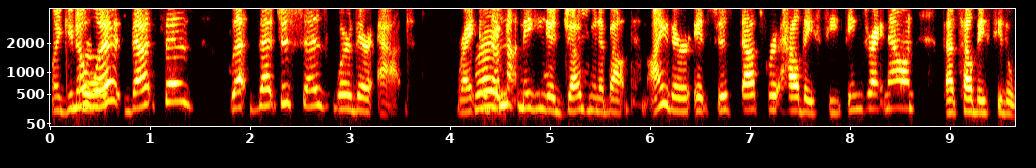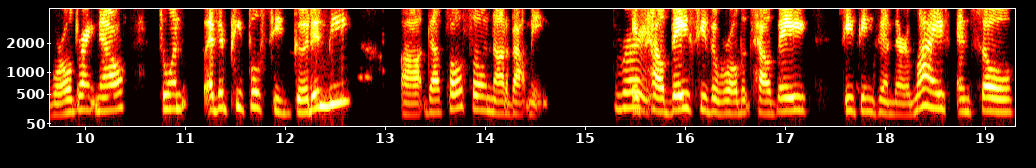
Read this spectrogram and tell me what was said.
like, you know Right. what? That says that that just says where they're at, right? Because Right. I'm not making a judgment about them either. It's just that's where how they see things right now, and that's how they see the world right now. So when other people see good in me, uh, that's also not about me Right. it's how they see the world it's how they see things in their life. And so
